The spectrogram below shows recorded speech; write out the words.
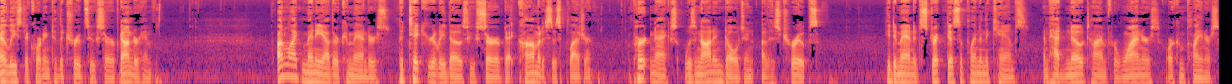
at least according to the troops who served under him. Unlike many other commanders, particularly those who served at Commodus's pleasure, Pertinax was not indulgent of his troops. He demanded strict discipline in the camps and had no time for whiners or complainers.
